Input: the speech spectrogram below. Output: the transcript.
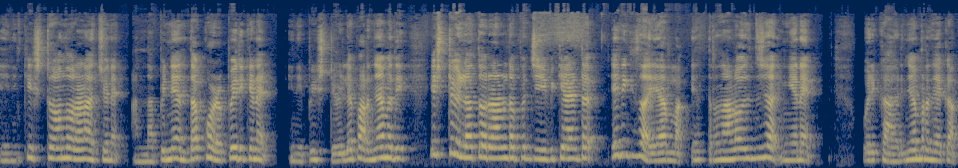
എനിക്ക് ഇഷ്ടമാന്ന് പറയണം അച്ഛനെ. അന്നാ പിന്നെ എന്താ കുഴപ്പമിരിക്കണേ? ഇനിയിപ്പോൾ ഇഷ്ടമില്ല പറഞ്ഞാൽ മതി. ഇഷ്ടമില്ലാത്ത ഒരാളുടെ ഒപ്പം ജീവിക്കാനായിട്ട് എനിക്ക് തയ്യാറില്ല. എത്ര നാളോ ഇങ്ങനെ ഒരു കാര്യം ഞാൻ പറഞ്ഞേക്കാം.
